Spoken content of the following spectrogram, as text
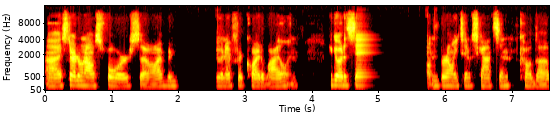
Uh, I started when I was four, so I've been doing it for quite a while. And I go to St. in Burlington, Wisconsin, called uh,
